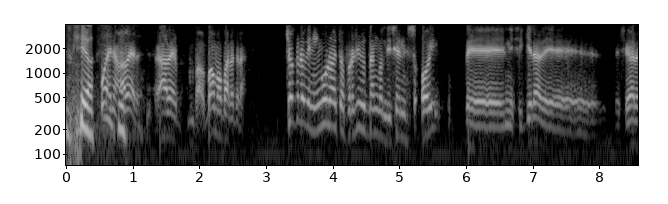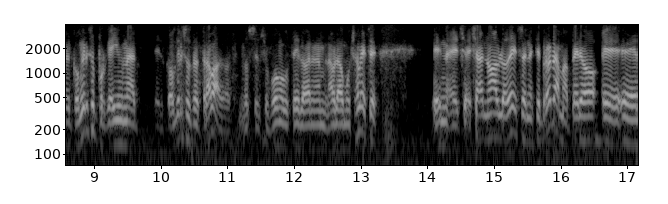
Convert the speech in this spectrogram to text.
no quiero Bueno, a ver, a ver, vamos para atrás. Yo creo que ninguno de estos proyectos está en condiciones hoy de ni siquiera de, de llegar al Congreso porque hay una el Congreso está trabado. No sé, supongo que ustedes lo han hablado muchas veces. En, ya no hablo de eso en este programa, pero eh, eh,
